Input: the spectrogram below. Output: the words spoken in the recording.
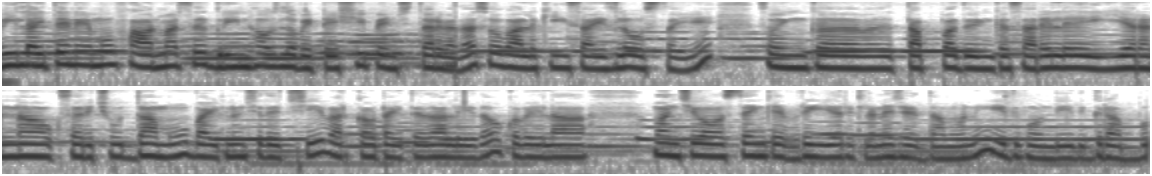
వీళ్ళైతేనేమో ఫార్మర్స్ గ్రీన్ హౌస్లో పెట్టేసి పెంచుతారు కదా సో వాళ్ళకి ఈ సైజులో వస్తాయి. సో ఇంకా తప్పదు ఇంకా సరేలే ఇయర్ అన్నా ఒకసారి చూద్దాము బయట నుంచి తెచ్చి వర్కౌట్ అవుతుందా లేదా ఒకవేళ మంచిగా వస్తే ఇంక ఎవ్రీ ఇయర్ ఇట్లనే చేద్దామని. ఇదిగోండి ఇది గ్రబ్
